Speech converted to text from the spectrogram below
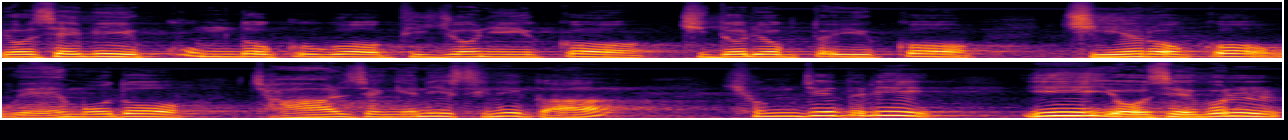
요셉이 꿈도 꾸고 비전이 있고 지도력도 있고 지혜롭고 외모도 잘생겨 있으니까 형제들이 이 요셉을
